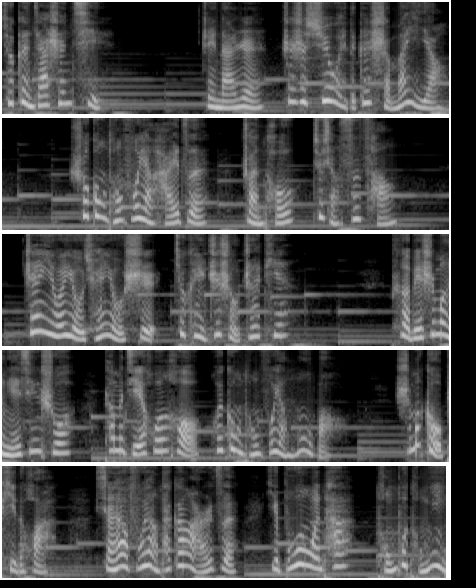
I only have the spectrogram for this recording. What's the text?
就更加生气，这男人真是虚伪的跟什么一样，说共同抚养孩子，转头就想私藏，真以为有权有势就可以只手遮天？特别是孟年星说他们结婚后会共同抚养木宝，什么狗屁的话！想要抚养他干儿子，也不问问他同不同意。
